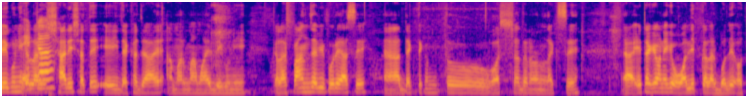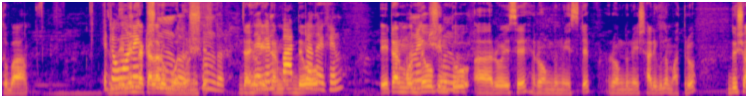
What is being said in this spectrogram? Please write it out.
বেগুনি কালারের শাড়ির সাথে এই দেখা যায় আমার মামায় বেগুনি কালার পাঞ্জাবি পরে আছে। দেখতে কিন্তু অসাধারণ লাগছে। এটাকে অনেকে অলিভ কালার বলে অথবা লেভেন্ডার কালারও বলে অনেকে। যাই হোক এটার মধ্যেও এটার মধ্যেও কিন্তু রয়েছে রংধনু স্টেপ। রংধনু এই শাড়িগুলো মাত্র দুশো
